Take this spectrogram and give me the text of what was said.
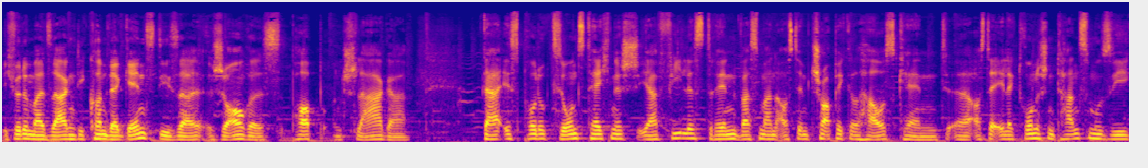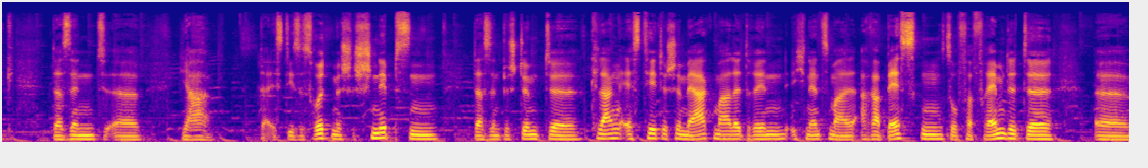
ich würde mal sagen, die Konvergenz dieser Genres Pop und Schlager. Da ist produktionstechnisch ja vieles drin, was man aus dem Tropical House kennt, äh, aus der elektronischen Tanzmusik. Da sind, äh, ja, da ist dieses rhythmische Schnipsen, da sind bestimmte klangästhetische Merkmale drin. Ich nenne es mal Arabesken, so verfremdete äh,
